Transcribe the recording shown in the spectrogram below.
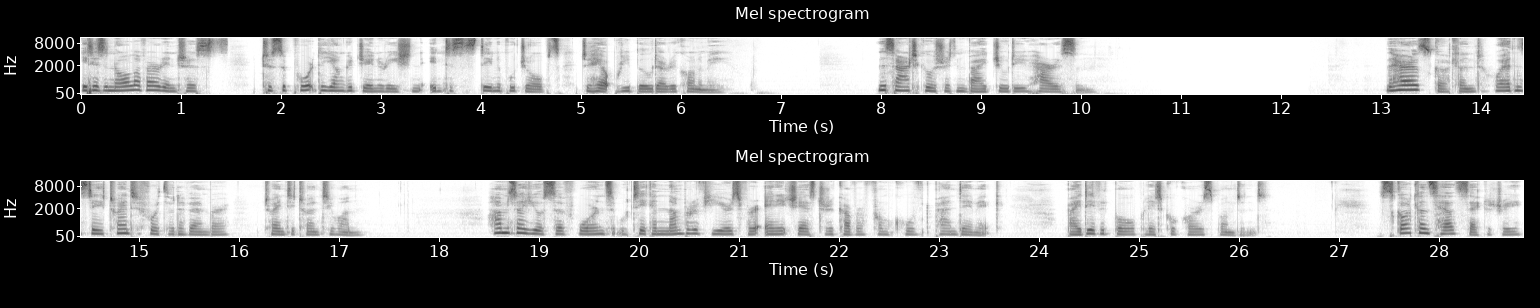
It is in all of our interests to support the younger generation into sustainable jobs to help rebuild our economy. This article was written by Jodie Harrison. The Herald Scotland, Wednesday, 24th of November, 2021. Humza Yousaf warns it will take a number of years for NHS to recover from COVID pandemic. By David Ball, political correspondent. Scotland's Health Secretary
